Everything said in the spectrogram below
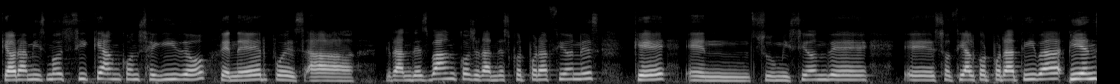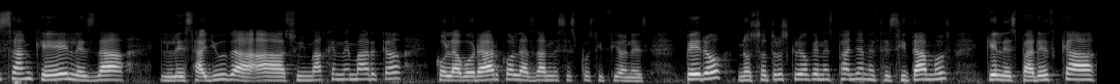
que ahora mismo sí que han conseguido tener pues a grandes bancos, grandes corporaciones que en su misión de eh, social corporativa piensan que les, da, les ayuda a su imagen de marca colaborar con las grandes exposiciones. Pero nosotros creo que en España necesitamos que les parezca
